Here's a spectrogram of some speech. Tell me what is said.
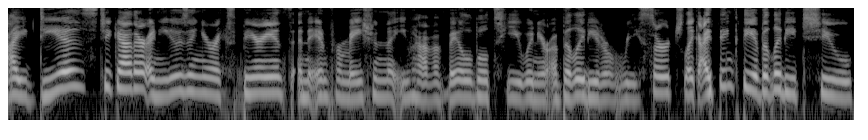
ideas together and using your experience and information that you have available to you and your ability to research. Like i think the ability to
